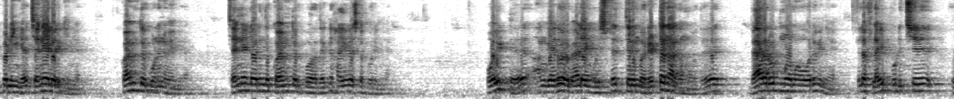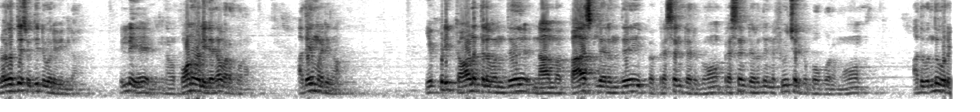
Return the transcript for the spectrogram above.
இப்போ நீங்கள் சென்னையில் இருக்கீங்க. கோயம்புத்தூர் போகணுன்னு வைங்க. சென்னையிலேருந்து கோயம்புத்தூர் போகிறதுக்கு ஹைவேஸில் போகிறீங்க போயிட்டு அங்கே ஏதோ ஒரு வேலையை முடிச்சுட்டு திரும்ப ரிட்டர்ன் ஆகும்போது வேற ரூட் மூலமாக வருவீங்க. இல்லை ஃப்ளைட் பிடிச்சி உலகத்தையே சுற்றிட்டு வருவீங்களா? இல்லையே நம்ம போன வழியில தான் வரப்போகிறோம் அதே மாதிரி தான் எப்படி காலத்தில் வந்து நாம் பாஸ்ட்ல இருந்து இப்போ ப்ரெசென்ட்ல இருக்கோம் ப்ரெசென்ட்ல இருந்து இந்த ஃபியூச்சருக்கு போக போகிறோமோ அது வந்து ஒரு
